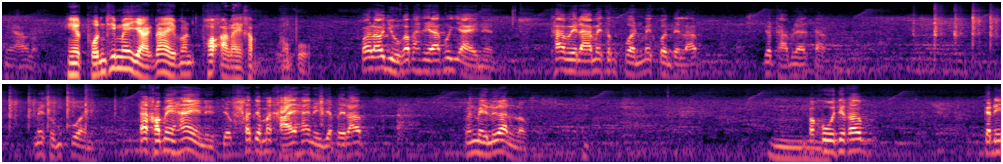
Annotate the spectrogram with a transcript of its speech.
ไม่เอาหรอก เหตุผลที่ไม่อยากได้มันเพราะอะไรครับหลวงปู่เพราะเราอยู่กับพระเทระผู้ใหญ่เนี่ย ถ้าเวลาไม่สมควรไม่ควรไปรับยศถาบรรดาศักดิ์ไม่สมควร ถ้าเขาไม่ให้เนี่ยเดี๋ยวเขาจะมาขายให้เนี่ยอย่าไปรับ มันไม่เลื่อนหรอก อืมพระครูที่เขากรณี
